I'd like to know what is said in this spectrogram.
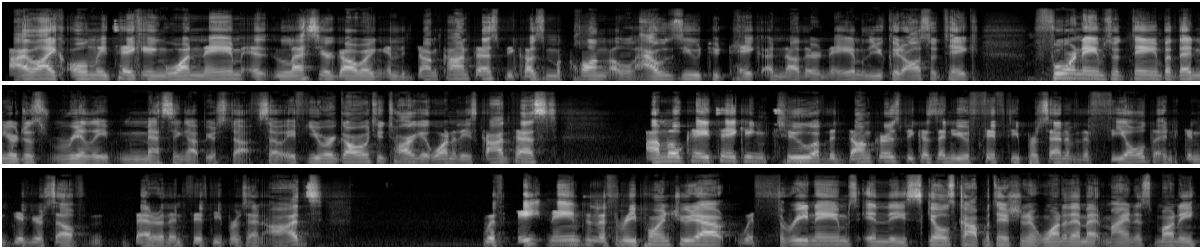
I like only taking one name unless you're going in the dunk contest because McClung allows you to take another name. You could also take four names with name, but then you're just really messing up your stuff. So if you were going to target one of these contests, I'm okay taking two of the dunkers because then you have 50% of the field and can give yourself better than 50% odds. With eight names in the three point shootout, with three names in the skills competition, and one of them at minus money,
